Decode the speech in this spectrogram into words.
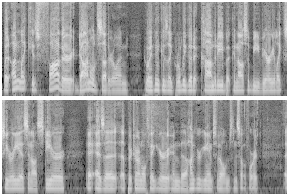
But unlike his father, Donald Sutherland, who I think is like really good at comedy, but can also be very like serious and austere as a, a paternal figure in the Hunger Games films and so forth. Uh,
